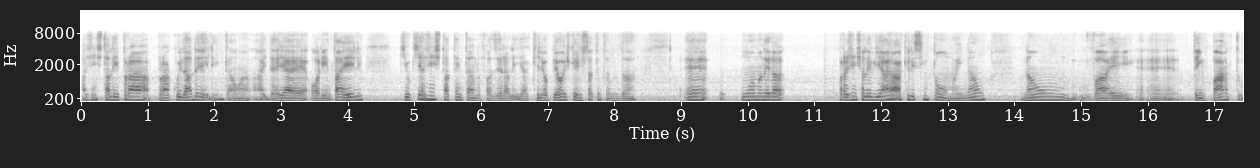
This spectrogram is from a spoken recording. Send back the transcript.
a gente está ali para cuidar dele. Então a, a, ideia é orientar ele que o que a gente está tentando fazer ali, aquele opioide que a gente está tentando dar, é uma maneira para a gente aliviar aquele sintoma e não não vai é, ter impacto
